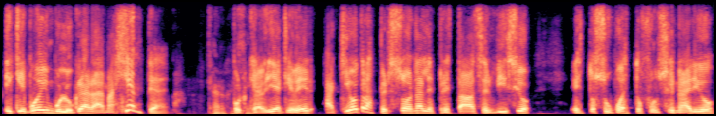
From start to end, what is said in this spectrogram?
y que puede involucrar a más gente además. Claro porque sí. habría que ver a qué otras personas les prestaba servicio estos supuestos funcionarios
